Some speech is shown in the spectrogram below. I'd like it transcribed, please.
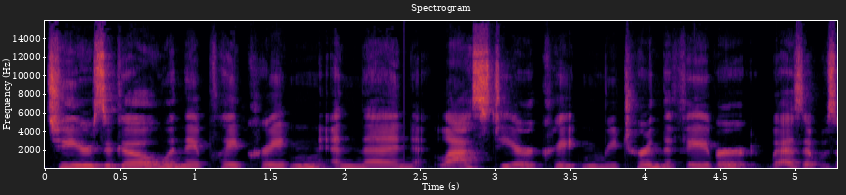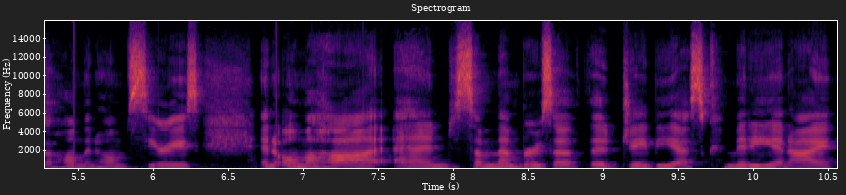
two years ago when they played Creighton, and then last year Creighton returned the favor as it was a home and home series in Omaha. And some members of the JBS committee and I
